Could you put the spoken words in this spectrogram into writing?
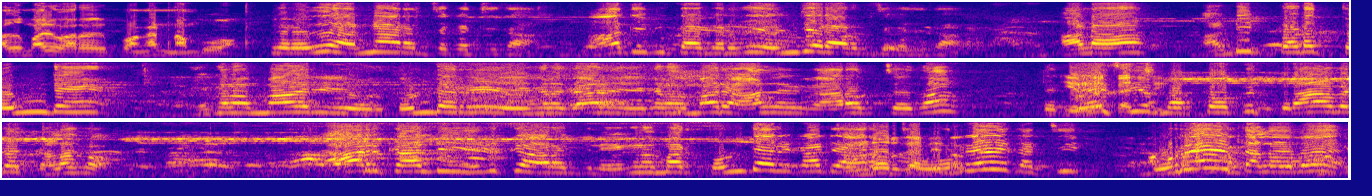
அது மாதிரி வர வைப்பாங்கன்னு நம்புவோம். அண்ணா ஆரம்பிச்ச கட்சி தான். அதிமுகங்கிறது எம்ஜிஆர் ஆரம்பிச்ச கட்சி தான். ஆனா அடிப்படை தொண்டன் எங்களை மாதிரி ஒரு தொண்டர் எங்களுக்காக எங்களை மாதிரி ஆளுங்களுக்கு ஆரம்பிச்சது தான் இந்த இந்த தேசிய. முற்போக்கு திராவிட கழகம். யாருக்காண்டி எதுக்கு ஆரம்பிக்கல? எங்களை மாதிரி தொண்டருக்காண்டி தொண்டர் ஆரம்பிச்ச. ஒரே கட்சி ஒரே தலைவர்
